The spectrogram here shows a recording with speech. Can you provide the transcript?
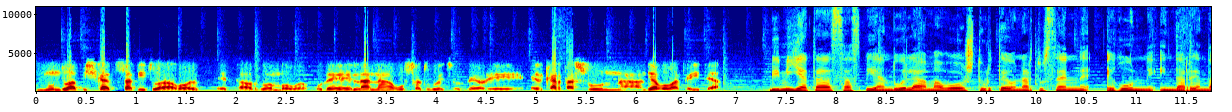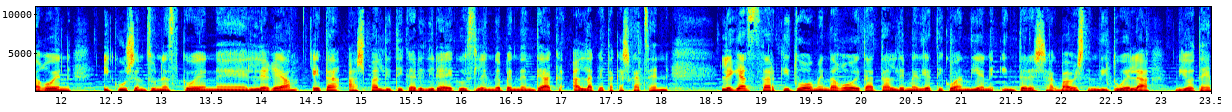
mundua pixkat zatitu dago eta orduan bo, gure lana gustatuko ditzute hori elkartasun handiago bat egitea. 2007an duela amabost urte onartu zen egun indarrean dagoen ikusentzunezkoen eh, legea eta aspalditik ari dira ekoizle independenteak aldaketak eskatzen. Legea zarkitua omen dago eta talde mediatiko handien interesak babesten dituela diote.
